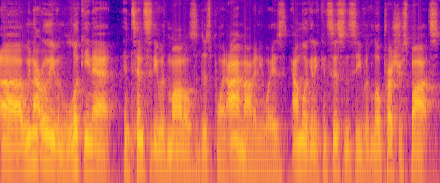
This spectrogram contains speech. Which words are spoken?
uh, we're not really even looking at intensity with models at this point. I'm not, anyways. I'm looking at consistency with low pressure spots,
